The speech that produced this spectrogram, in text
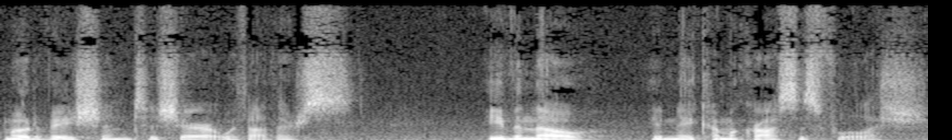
motivation to share it with others, even though it may come across as foolish.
